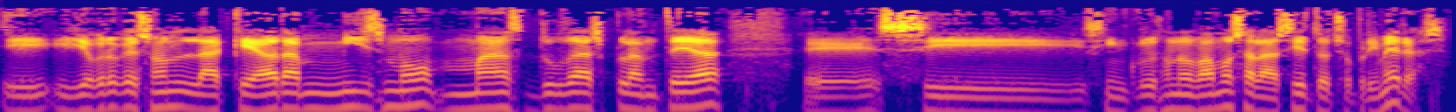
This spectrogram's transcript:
y, yo creo que son la que ahora mismo más dudas plantea eh, si, si, incluso nos vamos a las 7 ocho primeras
